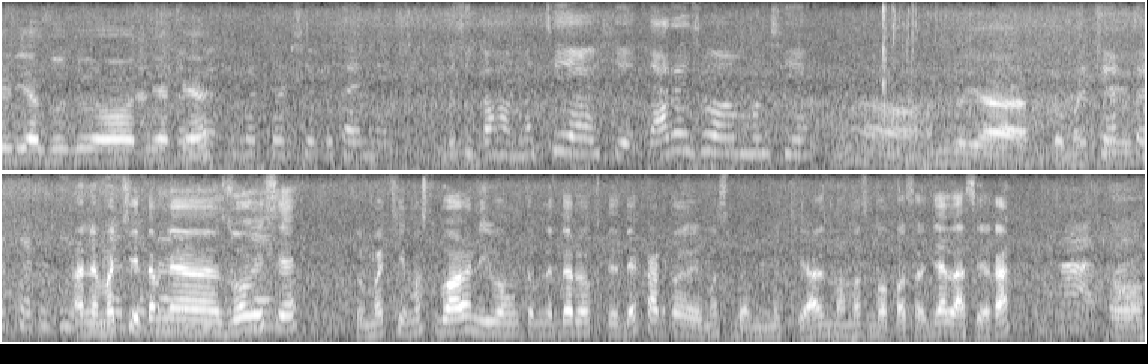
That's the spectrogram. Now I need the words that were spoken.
વિડીયા જોજો એટલે કે તમને ખબર પડશે બધાને પછી પાછા મચ્છી આવશે તારે જોવા મળશે. સમજો યાર તો મચ્છી અને મચ્છી તમને જોવી છે? તો મચ્છી મસ્ત આવે ને એ હું તમને દર વખતે દેખાડતો હોય મસ્ત મચ્છી. હાલમાં મસ્ત પાસે જેલા છે કા? તો.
